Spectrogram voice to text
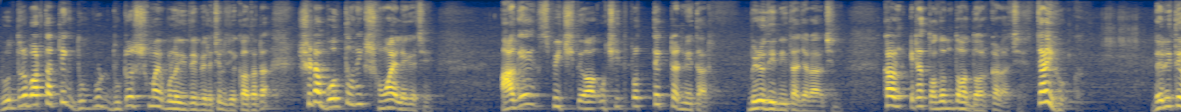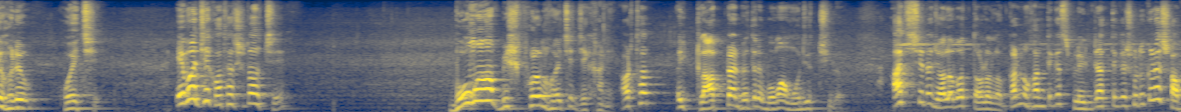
রুদ্রবার্তা ঠিক দুপুর দুটোর সময় বলে দিতে পেরেছিল যে কথাটা। সেটা বলতে অনেক সময় লেগেছে। আগে স্পিচ দেওয়া উচিত প্রত্যেকটা নেতার, বিরোধী নেতা যারা আছেন। কারণ এটা তদন্ত হওয়ার দরকার আছে। যাই হোক, দেরিতে হলেও হয়েছে। এবার যে কথা সেটা হচ্ছে, বোমা বিস্ফোরণ হয়েছে যেখানে। অর্থাৎ ওই ক্লাবটার ভেতরে বোমা মজুদ ছিল। আজ সেটা জলবৎ তরলম, কারণ ওখান থেকে স্প্লিন্টার থেকে শুরু করে সব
